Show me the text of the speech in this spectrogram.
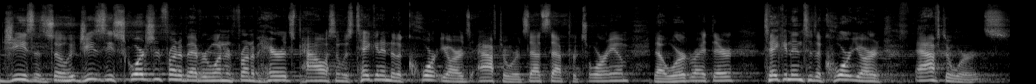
Jesus. So Jesus, he's scourged in front of everyone, in front of Herod's palace, and was taken into the courtyards afterwards. That's that praetorium, that word right there. Taken into the courtyard afterwards.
